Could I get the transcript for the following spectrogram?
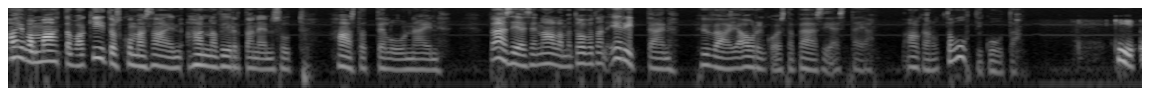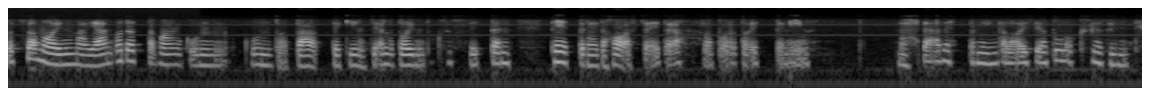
Aivan mahtavaa. Kiitos, kun mä sain Hanna Virtanen sut haastatteluun näin pääsiäisen alla. Mä toivotan erittäin hyvää ja aurinkoista pääsiäistä ja alkanutta huhtikuuta. Kiitos samoin. Mä jään odottamaan, kun, kun tota, tekin siellä toimituksessa sitten teette näitä haasteita ja raportoitte, niin nähdään, että minkälaisia tuloksia syntyy.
